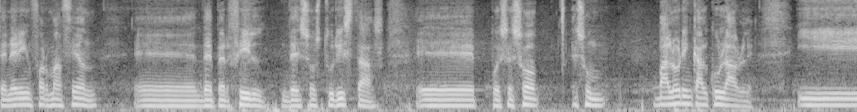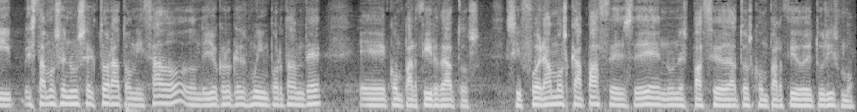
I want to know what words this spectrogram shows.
tener información eh, de perfil de esos turistas, eh, pues eso es un valor incalculable. Y estamos en un sector atomizado donde yo creo que es muy importante eh, compartir datos. Si fuéramos capaces de, en un espacio de datos compartido de turismo,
